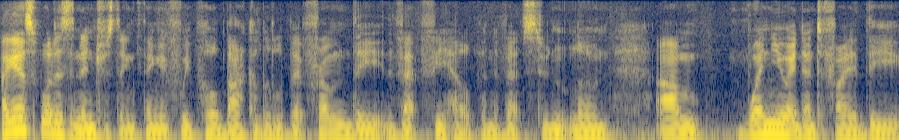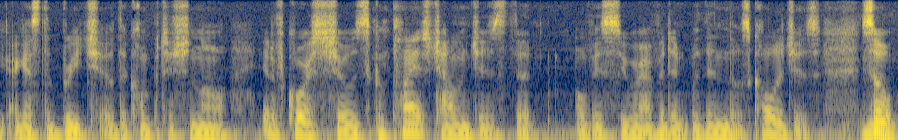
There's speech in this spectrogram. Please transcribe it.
I guess what is an interesting thing if we pull back a little bit from the, the vet fee help and the vet student loan, um, when you identify the, I guess, the breach of the competition law, it of course shows compliance challenges that obviously were evident within those colleges. So,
